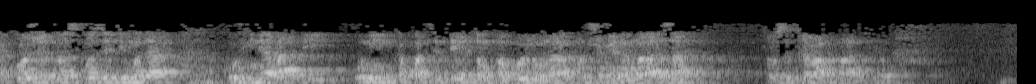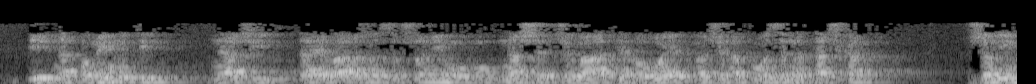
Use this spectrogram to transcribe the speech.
Također vas posjetimo da kuhinja radi punim kapacitetom pa budu nakon džume namaza, to se treba platiti. I napomenuti znači, da je važno da se u naše džemate. Ovo je znači, jedna posebna tačka želim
